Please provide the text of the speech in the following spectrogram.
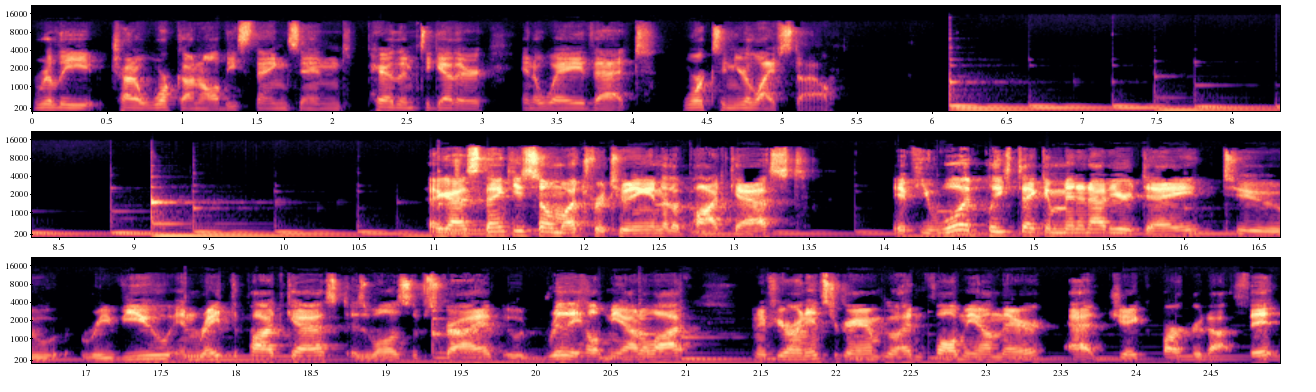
really try to work on all these things and pair them together in a way that works in your lifestyle. Hey guys, thank you so much for tuning into the podcast. If you would, please take a minute out of your day to review and rate the podcast as well as subscribe. It would really help me out a lot. And if you're on Instagram, go ahead and follow me on there at jakeparker.fit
